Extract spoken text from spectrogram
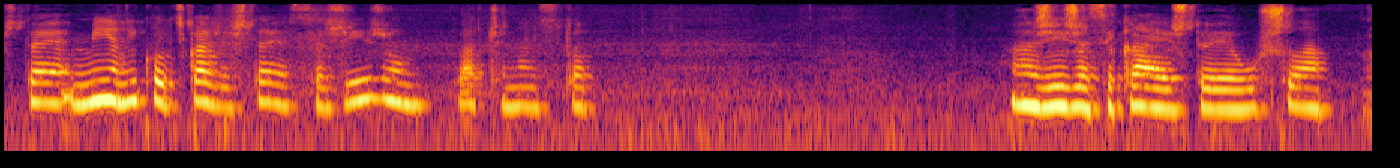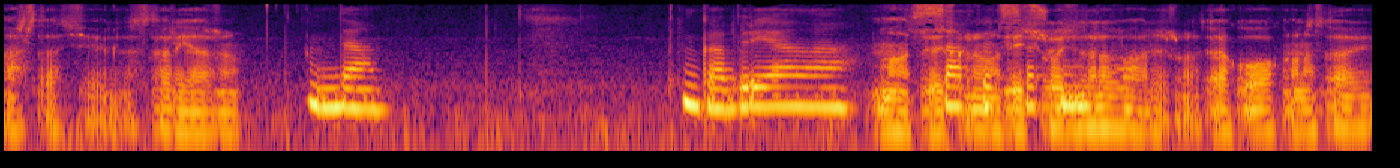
Šta je, Mija Nikolić kaže šta je sa Žižom, plače non stop. A Žiža se kaje što je ušla. A šta će, starija žena. Da. Gabriela. Safet iskreno, ti ćeš hoći da razvališ, brate, ako ovako nastavi.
